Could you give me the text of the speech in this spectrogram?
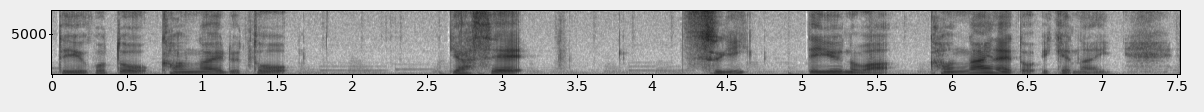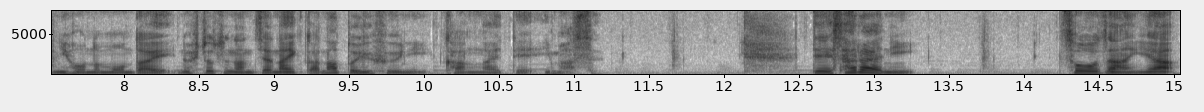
っていうことを考えると痩せすぎっていうのは考えないといけない日本の問題の一つなんじゃないかなというふうに考えています。でさらに早産や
